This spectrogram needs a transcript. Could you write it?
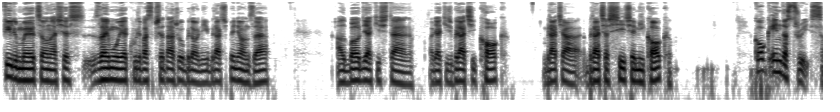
firmy, co ona się zajmuje, kurwa, sprzedażą broni, brać pieniądze. Albo od jakiś ten, od jakichś braci Kok, bracia, bracia siciem i Kok. Kok Industries.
